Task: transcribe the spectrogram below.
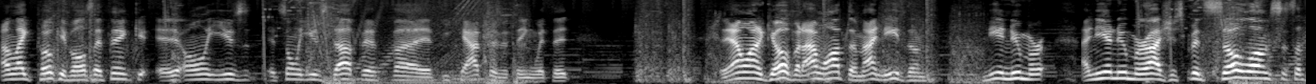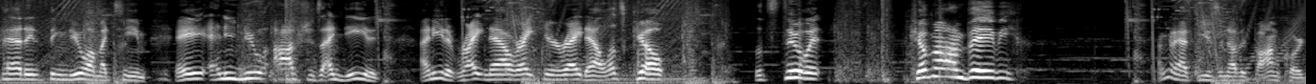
Unlike Pokeballs, I think it only use it's only used up if uh, if you capture the thing with it. They don't want to go, but I want them. I need them. Need a new Mir- uh, I need a new Mirage. It's been so long since I've had anything new on my team. Any any new options? I need it. I need it right now, right here, right now. Let's go. Let's do it. Come on, baby. I'm gonna have to use another bomb cord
